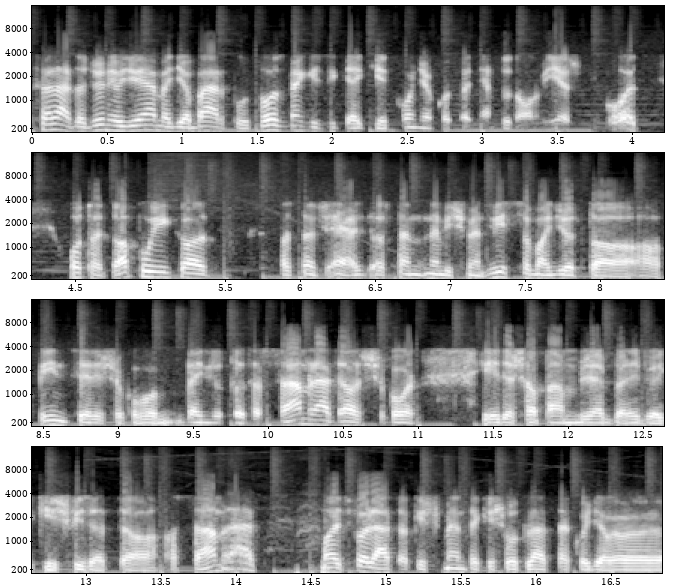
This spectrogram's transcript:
felállt a Johnny, hogy elmegy a bárpulthoz, megiszik egy-két konyakot, vagy nem tudom, mi ilyesmi volt. Ott hagyta apuikat, aztán, el, aztán nem is ment vissza, majd jött a, a pincér, és akkor benyújtott a számlát, és akkor édesapám zsebből egyből ki is fizette a, a számlát, majd fölálltak és mentek, és ott látták, hogy a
